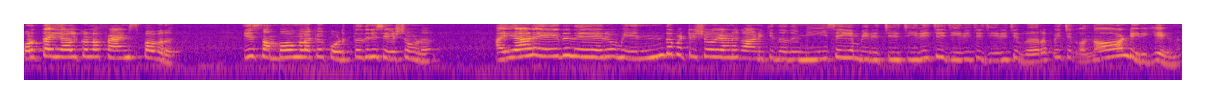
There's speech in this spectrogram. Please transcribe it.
പുറത്ത് അയാൾക്കുള്ള ഫാൻസ് പവർ ഈ സംഭവങ്ങളൊക്കെ കൊടുത്തതിന് ശേഷമാണ് അയാൾ ഏത് നേരവും എന്ത് പെട്ടിഷോയാണ് കാണിക്കുന്നത്? മീശയും പിരിച്ച് ചിരിച്ച് ചിരിച്ച് ചിരിച്ച് വിറപ്പിച്ച് കൊന്നോണ്ടിരിക്കുകയാണ്.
